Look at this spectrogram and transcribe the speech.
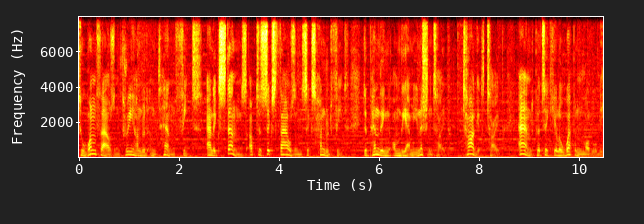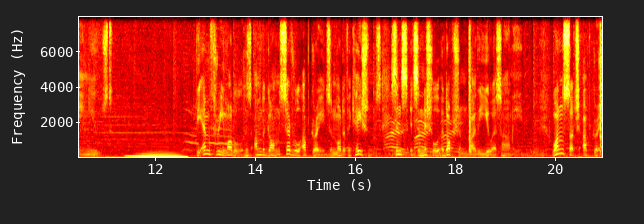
to 1,310 feet and extends up to 6,600 feet depending on the ammunition type, target type, and particular weapon model being used. The M3 model has undergone several upgrades and modifications since its initial adoption by the US Army. One such upgrade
